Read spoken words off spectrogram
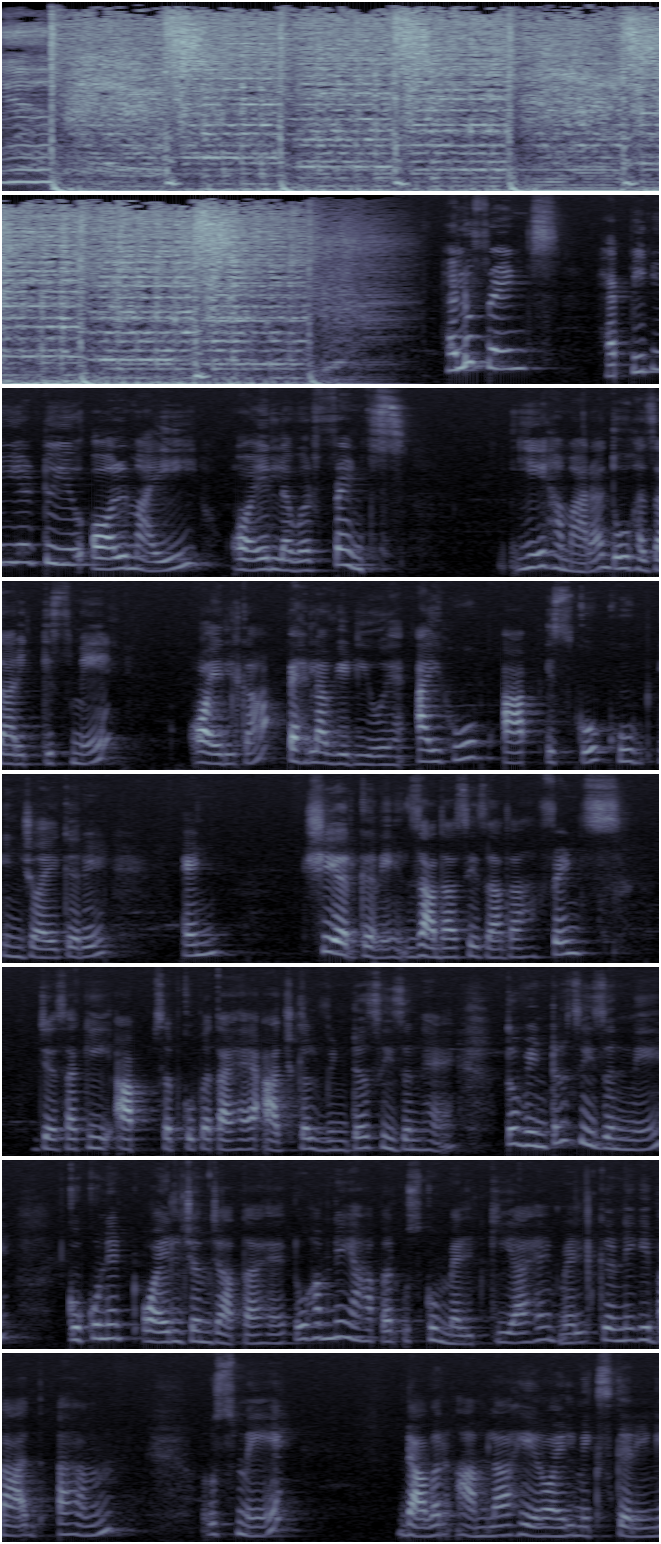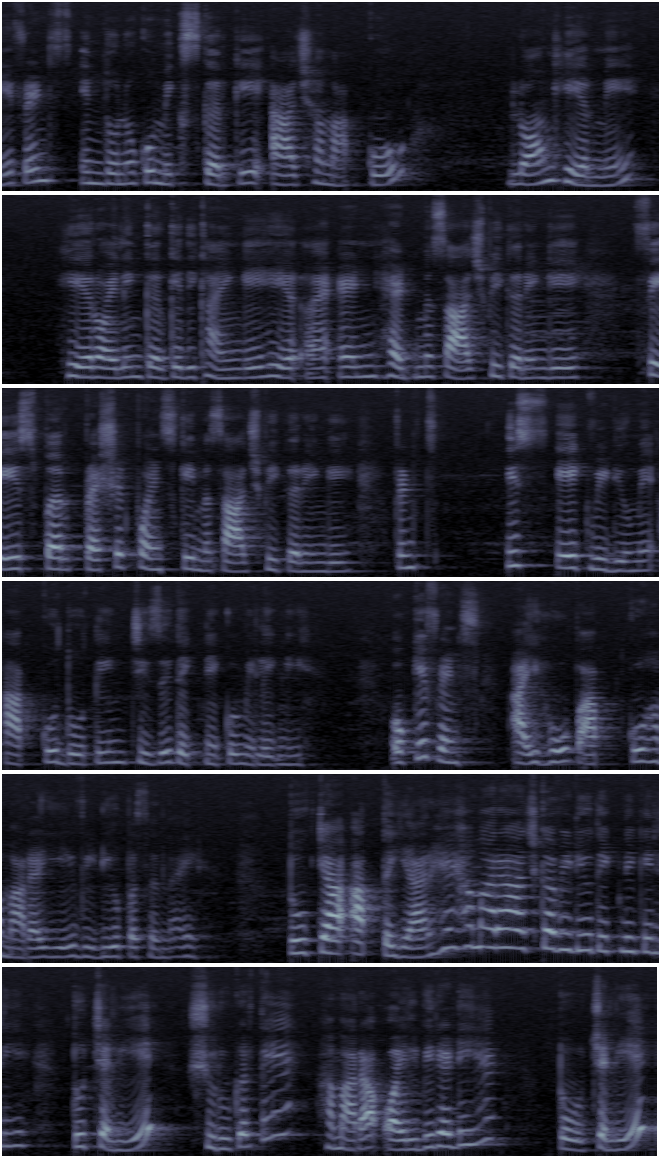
Hello friends happy new year to you all my oil lover friends ये हमारा 2021 में oil का पहला वीडियो है। आई होप आप इसको खूब इंजॉय करें एंड शेयर करें ज़्यादा से ज़्यादा। फ्रेंड्स जैसा कि आप सबको पता है, आजकल विंटर सीज़न है। तो विंटर सीज़न में कोकोनट ऑयल जम जाता है तो हमने यहाँ पर उसको मेल्ट किया है। मेल्ट करने के बाद हम उसमें Dabur Amla hair oil mix करेंगे। फ्रेंड्स, इन दोनों को मिक्स करके आज हम आपको लॉन्ग हेयर में हेयर ऑयलिंग करके दिखाएँगे। हेयर एंड हेड मसाज भी करेंगे। फेस पर प्रेशर पॉइंट्स के मसाज भी करेंगे। फ्रेंड्स, इस एक वीडियो में आपको दो तीन चीज़ें देखने को मिलेंगी। ओके फ्रेंड्स आई होप आपको हमारा ये वीडियो पसंद आए। तो क्या आप तैयार हैं हमारा आज का वीडियो देखने के लिए? तो चलिए शुरू करते हैं। हमारा ऑयल भी रेडी है। तो चलिए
